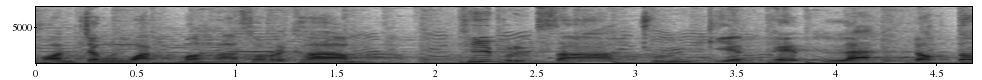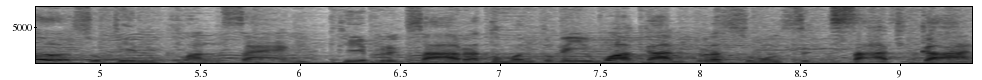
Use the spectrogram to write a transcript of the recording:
ธรจังหวัดมหาสารคาม ที่ปรึกษาชุนเกียรติเพชร และดอกเตอรสุทินคลังแสง ที่ปรึกษารัฐมนตรีว่าการกระทรวงศึกษาธิการ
